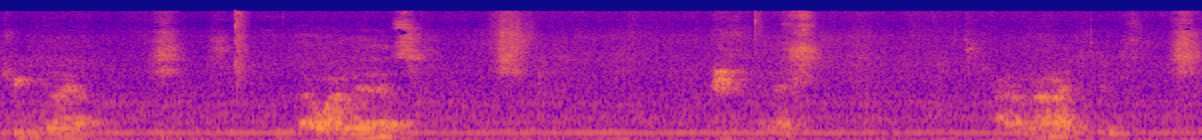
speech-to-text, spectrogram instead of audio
he treated me like a, like one of his. And I don't know, I just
